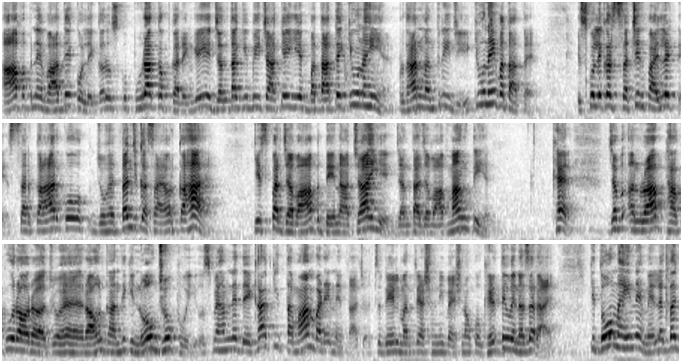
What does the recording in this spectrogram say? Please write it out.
आप अपने वादे को लेकर उसको पूरा कब करेंगे? ये जनता के बीच आके ये बताते क्यों नहीं है? प्रधानमंत्री जी क्यों नहीं बताते? इसको लेकर सचिन पायलट ने सरकार को जो है तंज कसा है और कहा है कि इस पर जवाब देना चाहिए। जनता जवाब मांगती है। खैर, जब अनुराग ठाकुर और जो है राहुल गांधी की नोकझोंक हुई, उसमें हमने देखा कि तमाम बड़े नेता जो रेल मंत्री अश्विनी वैष्णव को घेरते हुए नज़र आए कि दो महीने में लगभग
